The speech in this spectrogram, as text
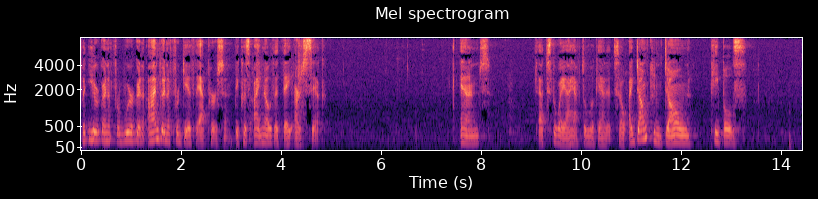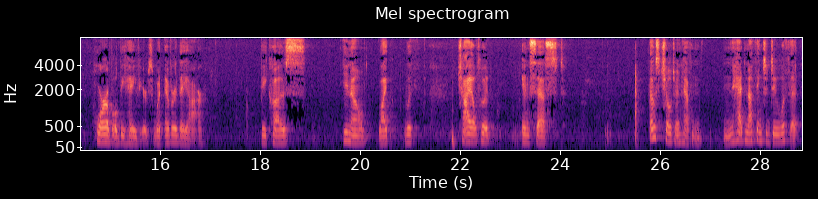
But you're going to we're going I'm going to forgive that person because I know that they are sick. And that's the way I have to look at it. So I don't condone people's horrible behaviors, whatever they are, because, you know, like with childhood incest, those children have had nothing to do with it.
